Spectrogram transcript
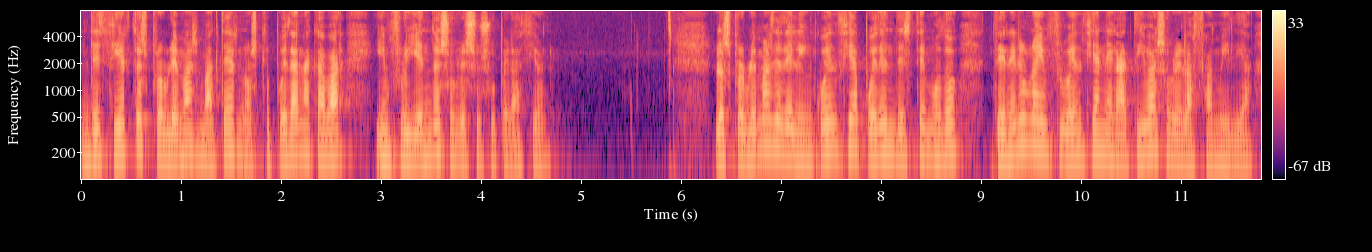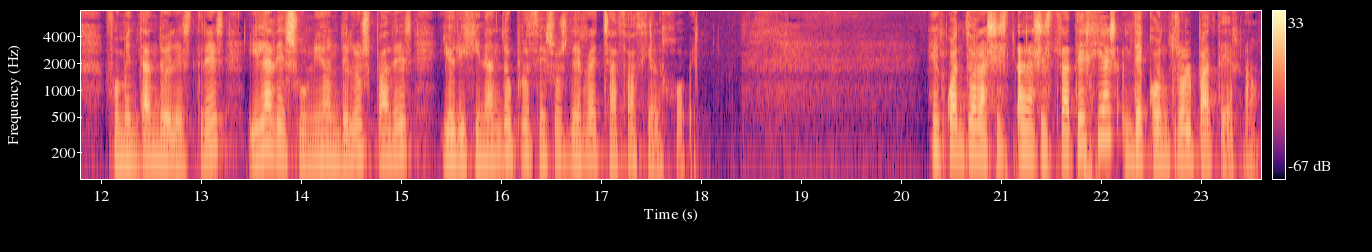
de ciertos problemas maternos que puedan acabar influyendo sobre su superación. Los problemas de delincuencia pueden de este modo tener una influencia negativa sobre la familia, fomentando el estrés y la desunión de los padres y originando procesos de rechazo hacia el joven. En cuanto a las, estrategias de control paterno,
